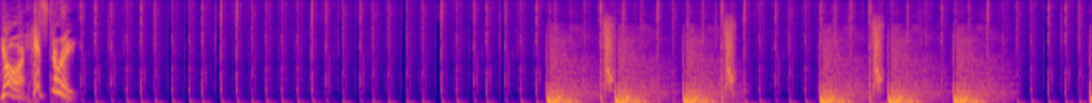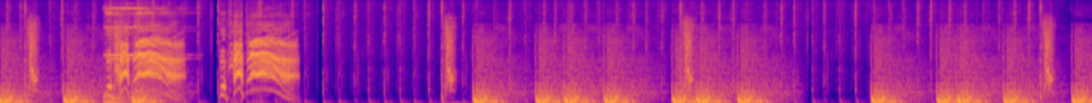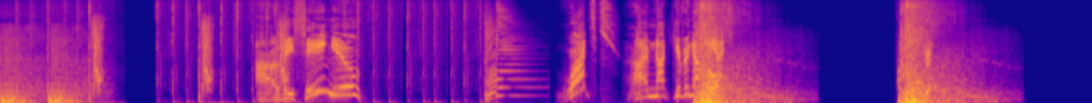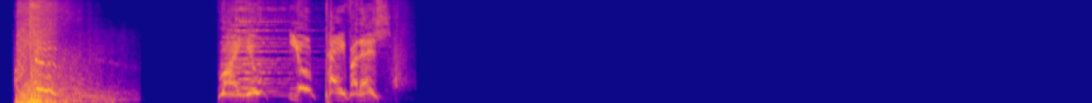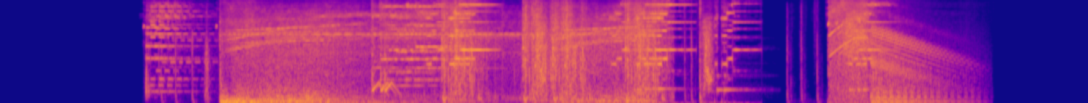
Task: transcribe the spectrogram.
your history! I'll be seeing you! What? I'm not giving up yet! Why, you... you pay for this!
